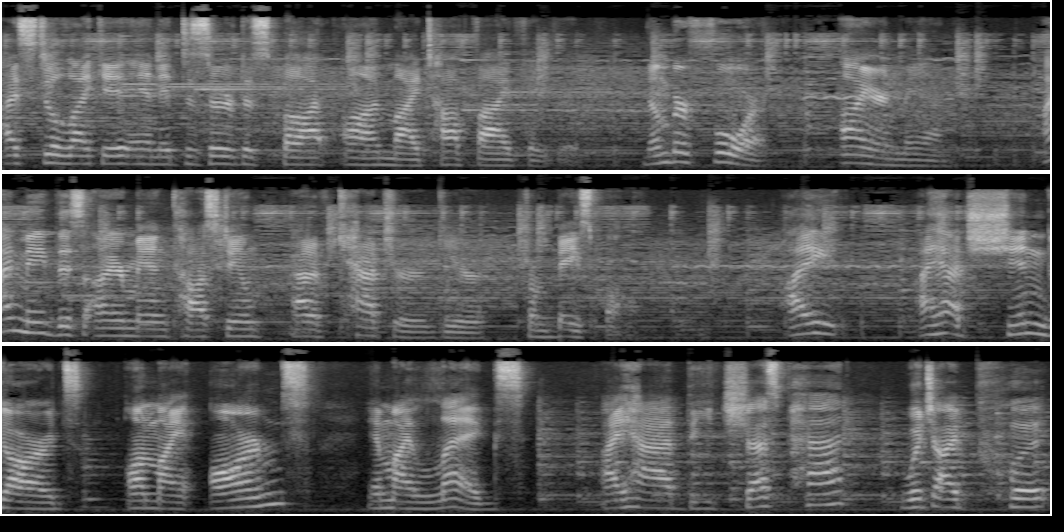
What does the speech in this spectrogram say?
I still like it and it deserved a spot on my top 5 favorite. Number 4, Iron Man. I made this Iron Man costume out of catcher gear from baseball. I I had shin guards on my arms and my legs I had the chest pad, which I put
